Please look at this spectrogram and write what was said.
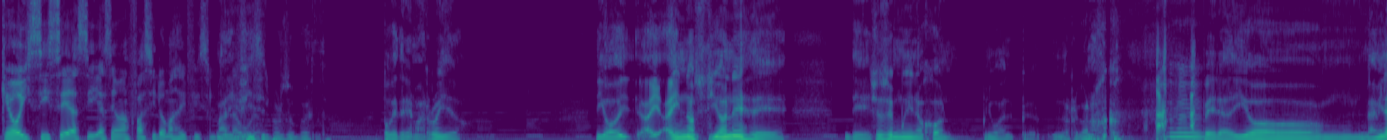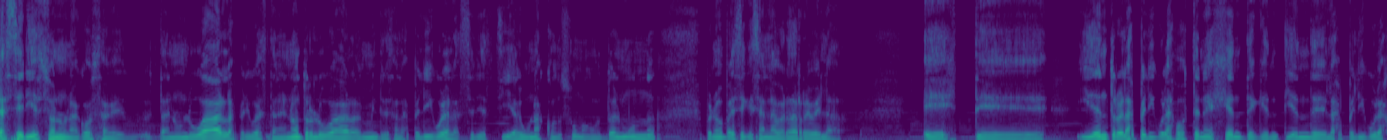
Que hoy sí sea así. ¿Hace más fácil o más difícil? Más laburo? difícil, por supuesto. Porque tenés más ruido. Digo, hay, hay nociones de, de. Yo soy muy enojón, igual, pero lo reconozco. Pero digo, mm, a mí las series son una cosa que están en un lugar, las películas están en otro lugar, a mí me interesan las películas, las series sí, algunas consumo como todo el mundo, pero no me parece que sean la verdad revelada. Este, y dentro de las películas vos tenés gente que entiende las películas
